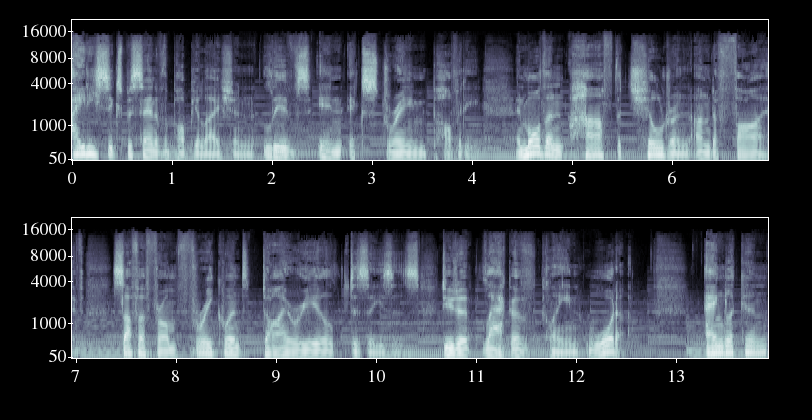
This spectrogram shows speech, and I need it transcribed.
86% of the population lives in extreme poverty, and more than half the children under five suffer from frequent diarrheal diseases due to lack of clean water. Anglican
